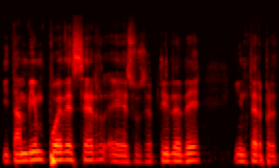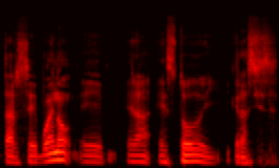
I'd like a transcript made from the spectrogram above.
y también puede ser eh, susceptible de interpretarse. Bueno, eh, era, es todo y gracias.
